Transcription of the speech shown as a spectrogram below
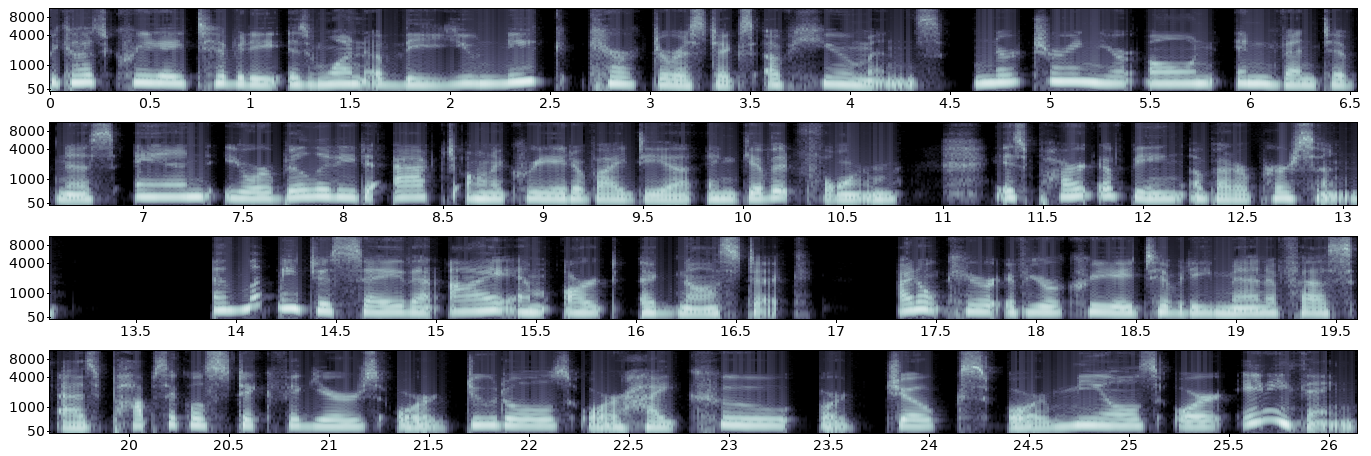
because creativity is one of the unique characteristics of humans. Nurturing your own inventiveness and your ability to act on a creative idea and give it form is part of being a better person. And let me just say that I am art agnostic. I don't care if your creativity manifests as popsicle stick figures or doodles or haiku or jokes or meals or anything.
